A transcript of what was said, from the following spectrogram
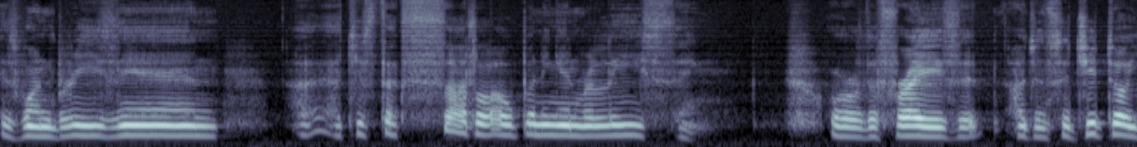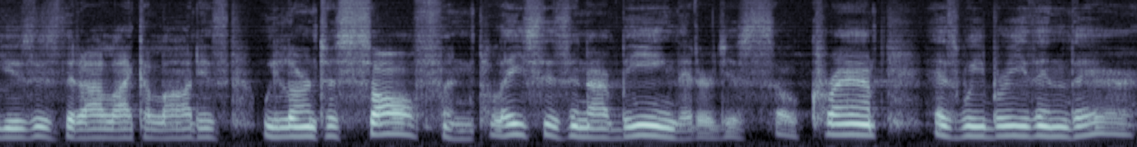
as one breathes in, uh, just a subtle opening and releasing. Or the phrase that Ajahn Sucitto uses that I like a lot is we learn to soften places in our being that are just so cramped as we breathe in there.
